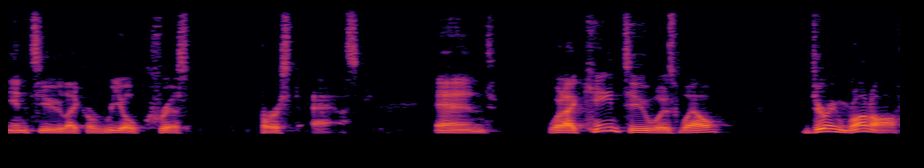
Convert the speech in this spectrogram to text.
into like a real crisp first ask. And what I came to was, well, during runoff,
